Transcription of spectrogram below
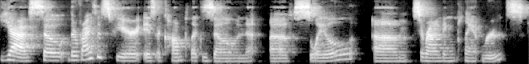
Yeah, so the rhizosphere is a complex zone of soil um, surrounding plant roots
